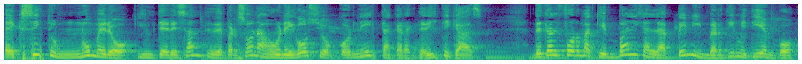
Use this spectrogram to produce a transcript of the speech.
¿Existe un número interesante de personas o negocio con estas características? De tal forma que valga la pena invertir mi tiempo,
